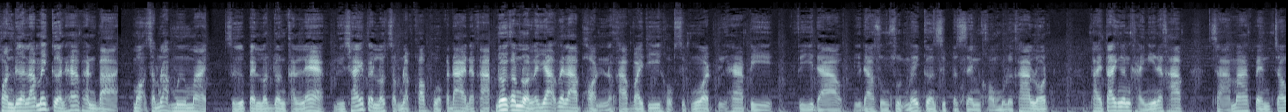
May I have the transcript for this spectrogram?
ผ่อนเดือนละไม่เกิน 5,000 บาท เหมาะสำหรับมือใหม่ ซื้อเป็นรถยนต์คันแรก หรือใช้เป็นรถสำหรับครอบครัวก็ได้นะครับโดยกำหนดระยะเวลาผ่อนนะครับไว้ที่ 60 งวดหรือ 5 ปีฟรีดาวหรือดาวสูงสุดไม่เกิน 10%ของมูลค่ารถ ภายใต้เงื่อนไขนี้นะครับ สามารถเป็นเจ้า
